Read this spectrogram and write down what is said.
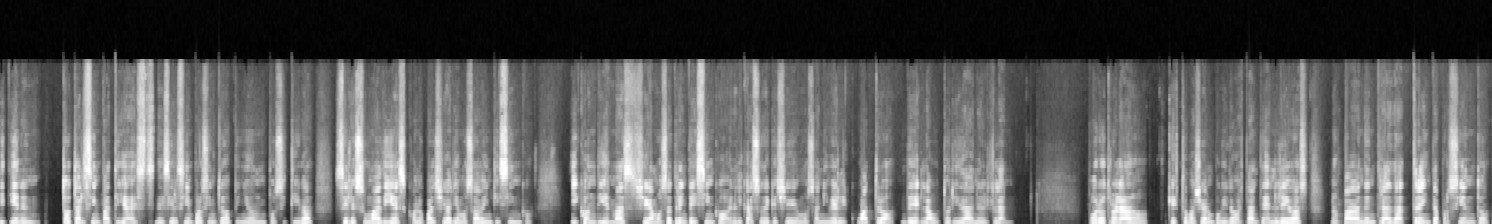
Si tienen total simpatía, es decir, 100% de opinión positiva, se le suma 10, con lo cual llegaríamos a 25 y con 10 más llegamos a 35 en el caso de que lleguemos a nivel 4 de la autoridad en el clan. Por otro lado, que esto va a llegar un poquito bastante, en levas nos pagan de entrada 30%,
